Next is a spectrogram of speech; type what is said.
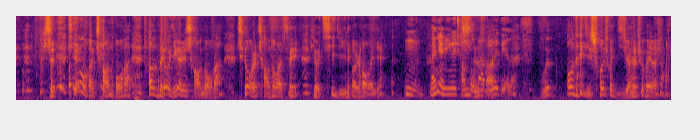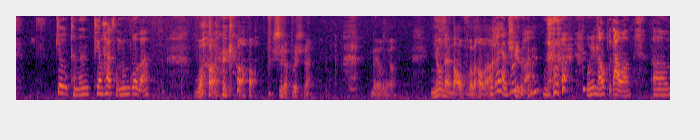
不是因为我长头发，他们没有一个人长头发，只有我是长头发，所以有妓女一定要让我演。嗯，完全是因为长头发，不为别的。不会，哦，那你说说，你觉得是为了啥？就可能片花从中过吧。我靠，不是不是，没有没有。你又在脑补了，好吧？我刚想说什么？我是脑补大王。嗯，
